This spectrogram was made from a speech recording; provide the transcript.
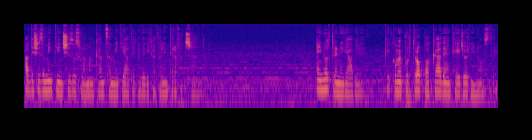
ha decisamente inciso sulla mancanza mediatica dedicata all'intera faccenda. È inoltre innegabile che, come purtroppo accade anche ai giorni nostri,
